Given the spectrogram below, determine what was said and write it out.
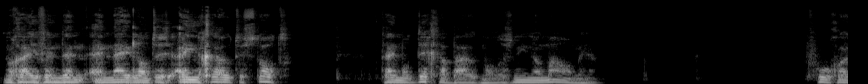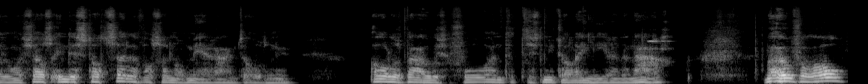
Nog even, en, en Nederland is één grote stad. Het helemaal dichtgebouwd, man. Dat is niet normaal meer. Vroeger, jongens, zelfs in de stad zelf was er nog meer ruimte als nu. Alles bouwen ze vol en het is niet alleen hier in Den Haag. Maar overal,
